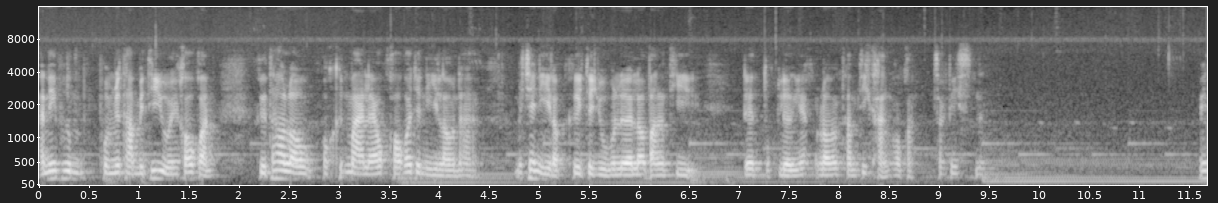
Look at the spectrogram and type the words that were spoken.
อันนี้คือผมจะทำเป็นที่อยู่ให้เขาก่อน คือถ้าเราเอาขึ้นมาแล้วเขาก็จะหนีเรานะฮะไม่ใช่หนีหรอกคือจะอยู่บนเรือเราบางที เดินตกเรือเงี้ยเราต้องทำที่ขังเขาก่อนสักนิดนึงไม่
